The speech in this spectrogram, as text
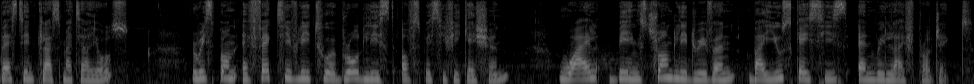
best-in-class materials, respond effectively to a broad list of specifications, while being strongly driven by use cases and real-life projects.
